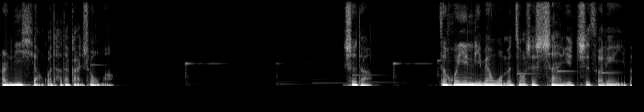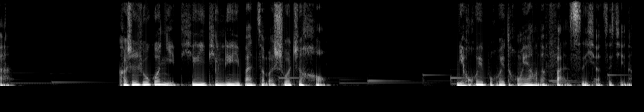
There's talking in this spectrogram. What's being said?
而你想过他的感受吗？是的。在婚姻里面，我们总是善于指责另一半。可是，如果你听一听另一半怎么说之后，你会不会同样的反思一下自己呢？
